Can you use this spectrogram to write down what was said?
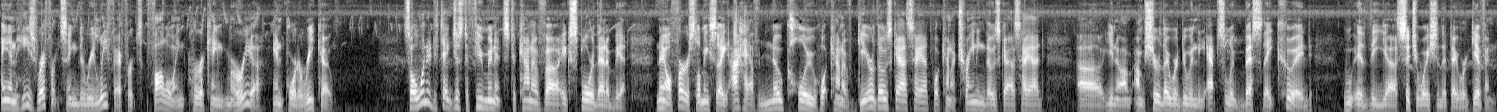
And he's referencing the relief efforts following Hurricane Maria in Puerto Rico. So I wanted to take just a few minutes to kind of uh, explore that a bit. Now, first, let me say I have no clue what kind of gear those guys had, what kind of training those guys had. Uh, you know, I'm, I'm, sure they were doing the absolute best they could with the uh, situation that they were given.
